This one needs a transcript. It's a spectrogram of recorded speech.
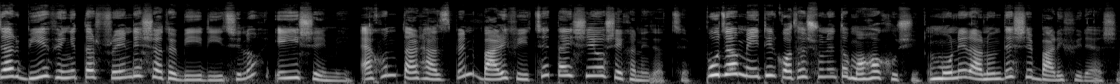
যার বিয়ে ভেঙে তার ফ্রেন্ডের সাথে বিয়ে দিয়েছিল, এই সেই মেয়ে। এখন তার হাজবেন্ড বাড়ি ফিরছে, তাই সেও সেখানে যাচ্ছে। পূজা মেয়েটির কথা শুনে তো মহা খুশি। মনের আনন্দে সে বাড়ি ফিরে আসে।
